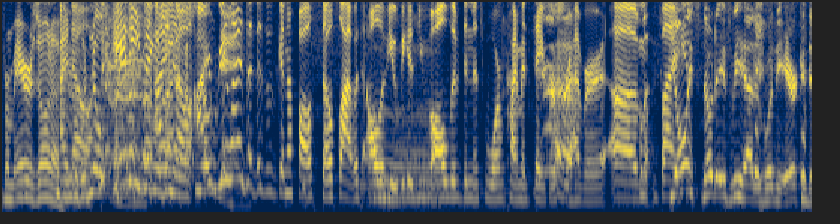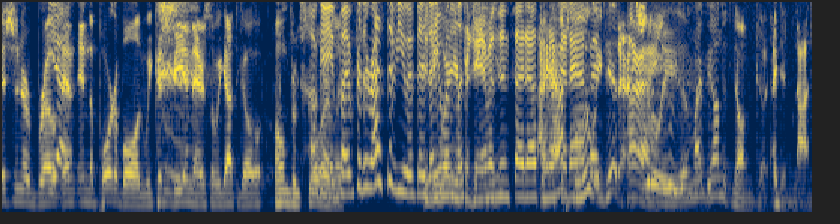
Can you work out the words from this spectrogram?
from Arizona I know. would know anything about I know. a snow I day. realized that this was gonna fall so flat with all of you because you've all lived in this warm climate state for forever. Um, but the only snow days we had is when the air conditioner broke Yeah. and in the portable and we couldn't be in there, so we got to go home from school. okay, early. but for the rest of you, if there's Did you anyone wear your listening, pajamas inside out to I make absolutely happen? did. All right. Actually, it might be on the. No, I'm. I did not.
